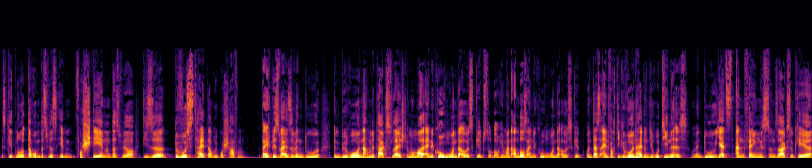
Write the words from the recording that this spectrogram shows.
Es geht nur darum, dass wir es eben verstehen und dass wir diese Bewusstheit darüber schaffen. Beispielsweise, wenn du im Büro nachmittags vielleicht immer mal eine Kuchenrunde ausgibst oder auch jemand anderes eine Kuchenrunde ausgibt und das einfach die Gewohnheit und die Routine ist. Und wenn du jetzt anfängst und sagst, okay,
